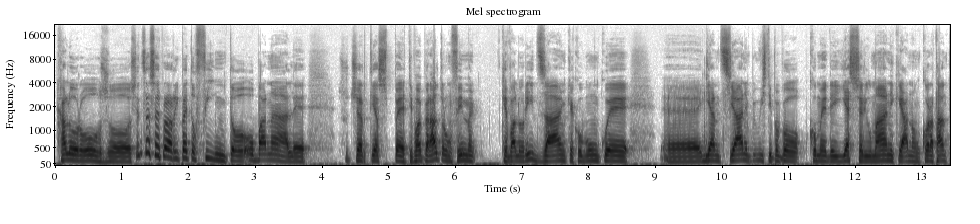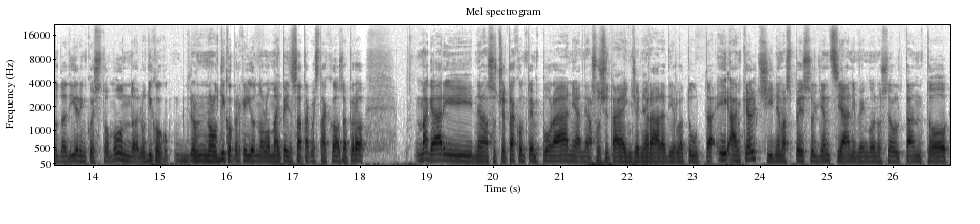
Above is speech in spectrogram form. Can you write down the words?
caloroso, senza essere però, ripeto, finto o banale su certi aspetti. Poi peraltro è un film che valorizza anche comunque eh, gli anziani visti proprio come degli esseri umani che hanno ancora tanto da dire in questo mondo. Lo dico, non lo dico perché io non l'ho mai pensata questa cosa, però magari nella società contemporanea, nella società in generale a dirla tutta, e anche al cinema spesso gli anziani vengono soltanto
